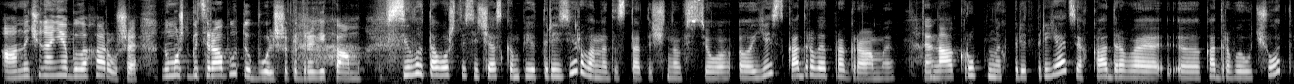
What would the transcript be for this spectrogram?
А начинание было хорошее. Ну, может быть, работы больше кадровикам. В силу того, что сейчас компьютеризировано достаточно все, есть кадровые программы. Так. На крупных предприятиях кадровая, э, кадровый учет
